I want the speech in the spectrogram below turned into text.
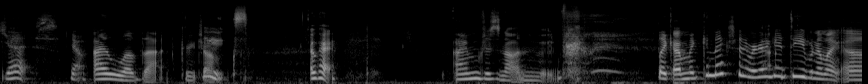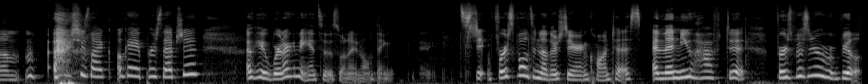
Yes. Yeah. I love that. Great job. Thanks. Okay. I'm just not in the mood for like I'm like connection, we're gonna get deep and I'm like, um She's like, okay, perception. Okay, we're not going to answer this one, I don't think. First of all, it's another staring contest. And then you have to, first person to reveal,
